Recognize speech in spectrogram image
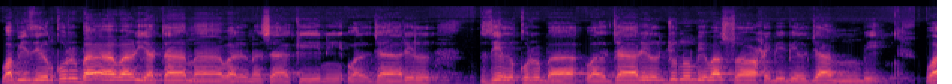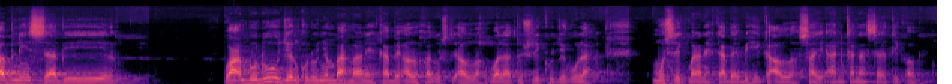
Wabizil qurba wal yatama wal masakini wal jaril zil qurba wal jaril junubi was sahibi bil jambi wabni sabil. Wa'budu jeung kudu nyembah maneh kabeh Allah ka Gusti Allah wala tusyriku jeung ulah musyrik maneh kabeh bihi ka Allah sayan kana saeutik oge.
